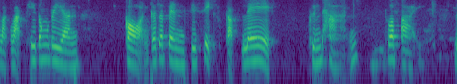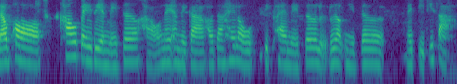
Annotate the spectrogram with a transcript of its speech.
หลักๆที่ต้องเรียนก่อนก็จะเป็นฟิสิกส์กับเลขพื้นฐานทั่วไป แล้วพอเข้าไปเรียน major เขาในอเมริกาเขาจะให้เรา declare major หรือเลือก major ในปีที่สาม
